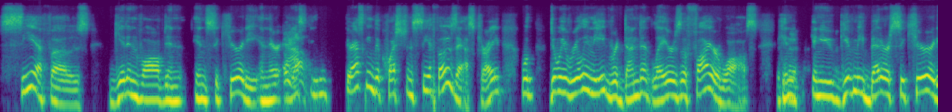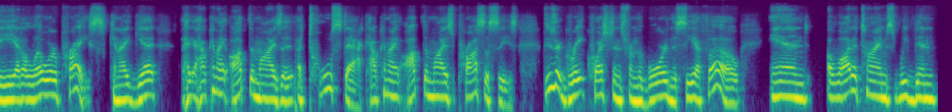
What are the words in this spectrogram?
CFOs get involved in in security, and they're oh, asking wow. They're asking the questions CFOs ask, right? Well, do we really need redundant layers of firewalls? Can, can you give me better security at a lower price? Can I get how can I optimize a, a, tool stack? How can I optimize processes? These are great questions from the board and the CFO. And a lot of times we've been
